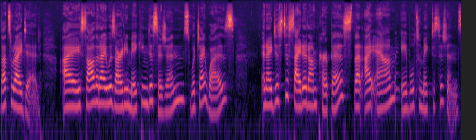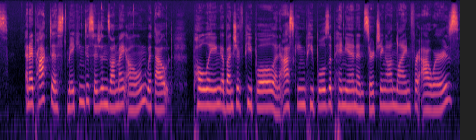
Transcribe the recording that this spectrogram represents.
That's what I did. I saw that I was already making decisions, which I was, and I just decided on purpose that I am able to make decisions. And I practiced making decisions on my own without polling a bunch of people and asking people's opinion and searching online for hours.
